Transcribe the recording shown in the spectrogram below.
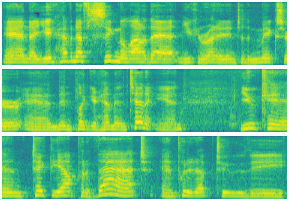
And uh, you have enough signal out of that, and you can run it into the mixer and then plug your ham antenna in. You can take the output of that and put it up to the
